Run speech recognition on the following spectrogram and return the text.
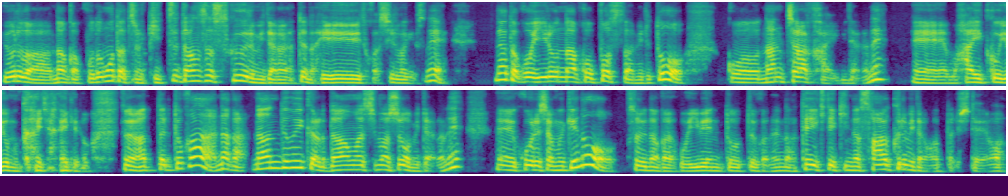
夜はなんか子供たちのキッズダンススクールみたいなのやってんだ、へーとか知るわけですね。で、あとこういろんなこうポスター見ると、こう、なんちゃら会みたいなね。えー、もう俳句を読む会じゃないけど、そういうのあったりとか、なんか何でもいいから談話しましょうみたいなね、えー、高齢者向けの、そういうなんかこうイベントというかね、なんか定期的なサークルみたいなのがあったりして、あ、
